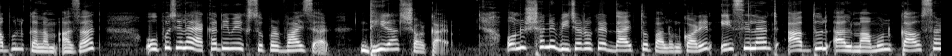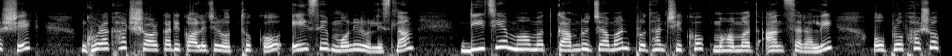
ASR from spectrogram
আবুল কালাম আজাদ, উপজেলা একাডেমিক সুপারভাইজার ধীরাজ সরকার। অনুষ্ঠানে বিচারকের দায়িত্ব পালন করেন এসিল্যান্ড আব্দুল আল মামুন কাউসার শেখ, ঘোড়াঘাট সরকারি কলেজের অধ্যক্ষ H M Monirul Islam DGM Mohammad Kamruzzaman, প্রধান শিক্ষক মোহাম্মদ আনসার আলী ও প্রভাষক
